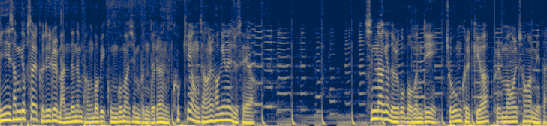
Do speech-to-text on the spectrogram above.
미니 삼겹살 그릴을 만드는 방법이 궁금하신 분들은 쿠키 영상을 확인해주세요. 신나게 놀고 먹은 뒤 좋은 글귀와 불멍을 청합니다.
